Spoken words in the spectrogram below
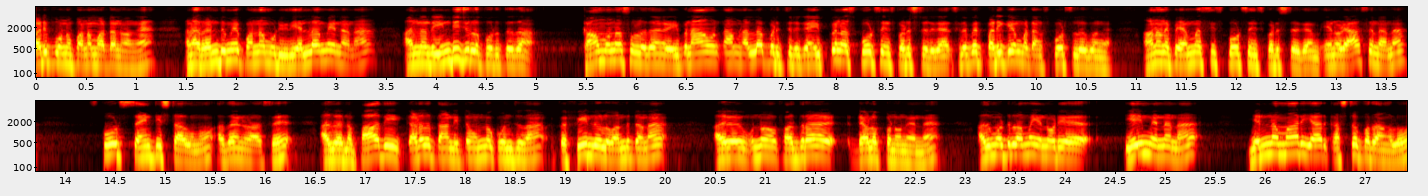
படிப்பு ஒன்றும் பண்ண மாட்டேன்னுவாங்க. ஆனால் ரெண்டுமே பண்ண முடியுது. எல்லாமே என்னன்னா அந்தந்த இண்டிவிஜுவலை பொறுத்து தான் காமனாக சொல்லதாங்க. இப்போ நான் நான் நல்லா படிச்சிருக்கேன். இப்போ நான் ஸ்போர்ட்ஸ் சயின்ஸ் படிச்சுட்டு இருக்கேன். சில பேர் படிக்கவே மாட்டாங்க ஸ்போர்ட்ஸில் இருக்கவங்க. ஆனால் நான் இப்போ எம்எஸ்சி ஸ்போர்ட்ஸ் சயின்ஸ் படிச்சுட்டு இருக்கேன். என்னோட ஆசை என்னன்னா ஸ்போர்ட்ஸ் சயின்டிஸ்ட் ஆகணும். அதான் என்னோட ஆசை. அதில் நான் பாதி கடலை தாண்டிட்டேன். இன்னும் கொஞ்சம் தான் இப்போ ஃபீல்டில் வந்துட்டேன்னா அது இன்னும் ஃபர்தராக டெவலப் பண்ணணும் என்ன. அது மட்டும் இல்லாமல் என்னுடைய எய்ம் என்னென்னா என்ன மாதிரி யார் கஷ்டப்படுறாங்களோ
